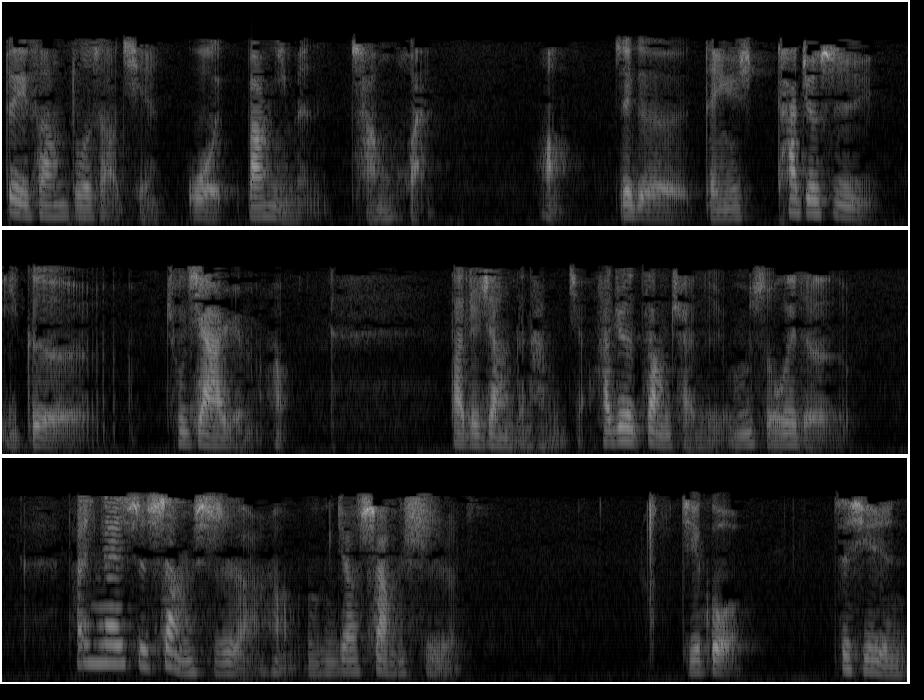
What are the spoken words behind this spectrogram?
对方多少钱，我帮你们偿还。好，这个等于他就是一个出家人嘛，哈，他就这样跟他们讲，他就是藏传的，我们所谓的，他应该是上师啊，哈，我们叫上师。结果这些人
